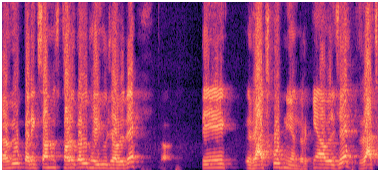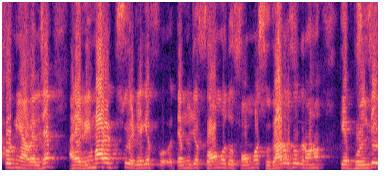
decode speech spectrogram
નવું પરીક્ષાનું સ્થળ કયું થઈ ગયું છે હવે તે રાજકોટની અંદર. ક્યાં આવેલ છે? રાજકોટની આવેલ છે. અને રિમાર્ક શું? એટલે કે તેમનું જે ફોર્મ હતું ફોર્મમાં સુધારો શું કરવાનો? કે ભૂલથી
